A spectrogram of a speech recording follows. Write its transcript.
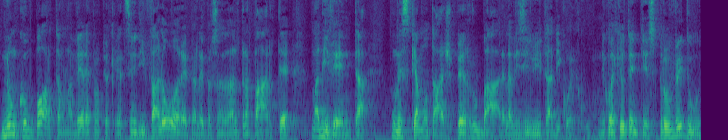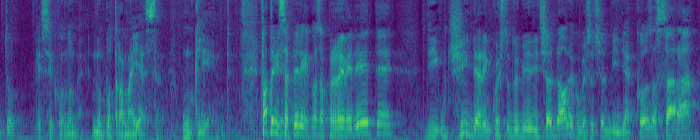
non comportano una vera e propria creazione di valore per le persone dall'altra parte, ma diventa un escamotage per rubare la visibilità di qualcuno, di qualche utente sprovveduto che secondo me non potrà mai essere un cliente. Fatemi sapere che cosa prevedete di uccidere in questo 2019 come social media, cosa sarà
